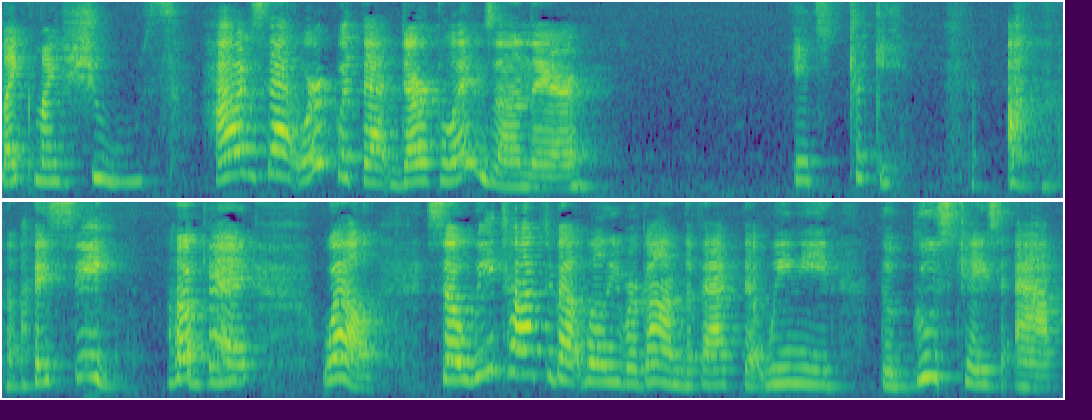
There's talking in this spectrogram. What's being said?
Like my shoes. How does that work with that dark lens on there? It's tricky. I see. Okay. Mm-hmm. Well, so we talked about while you were gone the fact that we need the Goose Chase app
